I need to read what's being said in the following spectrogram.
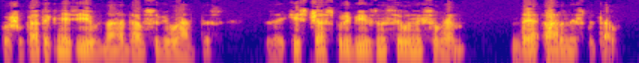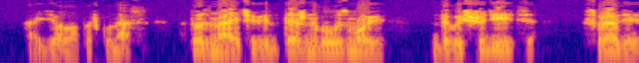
пошукати князів, нагадав собі Лантес. За якийсь час прибіг знесилений Сувен. Де Арне? спитав. Хай його пашкунас. Хто знає, чи він теж не був у змові. Дивись, що діється. Справді,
